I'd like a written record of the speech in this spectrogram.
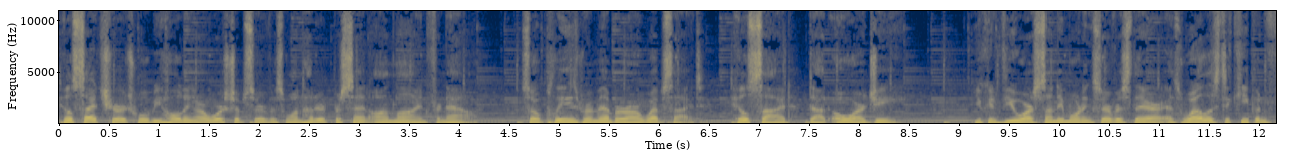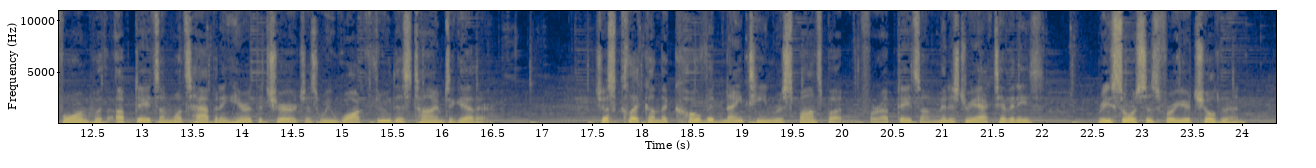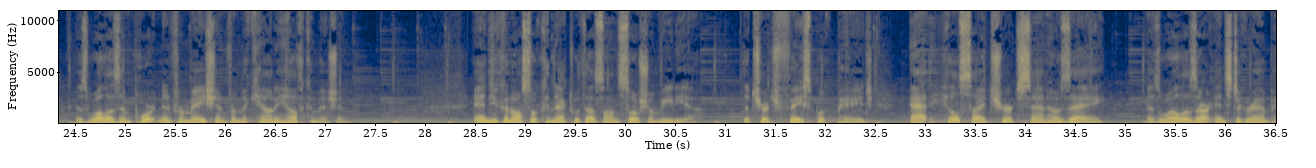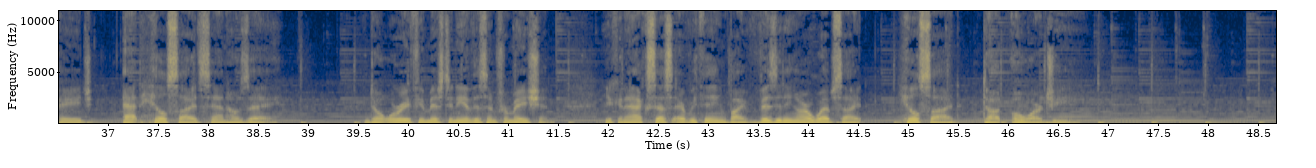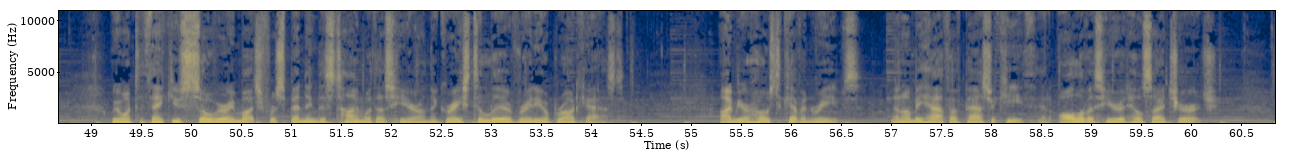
Hillside Church will be holding our worship service 100% online for now. So please remember our website, hillside.org. You can view our Sunday morning service there as well as to keep informed with updates on what's happening here at the church as we walk through this time together. Just click on the COVID 19 response button for updates on ministry activities, resources for your children, as well as important information from the County Health Commission. And you can also connect with us on social media. The church Facebook page at Hillside Church San Jose, as well as our Instagram page at Hillside San Jose. And don't worry if you missed any of this information. You can access everything by visiting our website, hillside.org. We want to thank you so very much for spending this time with us here on the Grace to Live radio broadcast. I'm your host, Kevin Reeves, and on behalf of Pastor Keith and all of us here at Hillside Church,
